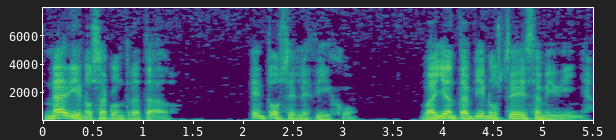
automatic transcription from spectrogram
Nadie nos ha contratado. Entonces les dijo, Vayan también ustedes a mi viña.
